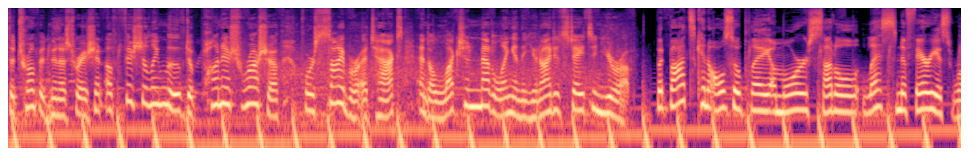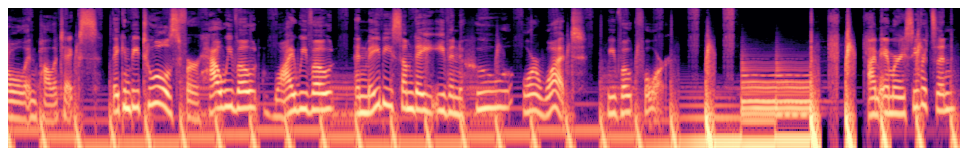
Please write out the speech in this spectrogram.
The Trump administration officially moved to punish Russia for cyber attacks and election meddling in the United States and Europe. But bots can also play a more subtle, less nefarious role in politics. They can be tools for how we vote, why we vote, and maybe someday even who or what we vote for. I'm Amory Sievertson,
